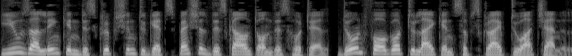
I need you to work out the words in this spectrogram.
Use our link in description to get special discount on this hotel. Don't forget to like and subscribe to our channel.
